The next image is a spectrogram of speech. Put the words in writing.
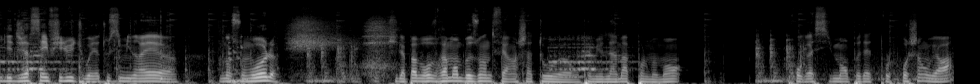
il est déjà safe chez lui, tu vois, il a tous ses minerais euh, dans son wall. Donc, il a pas vr- vraiment besoin de faire un château plein milieu de la map pour le moment. Progressivement peut-être pour le prochain, on verra.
